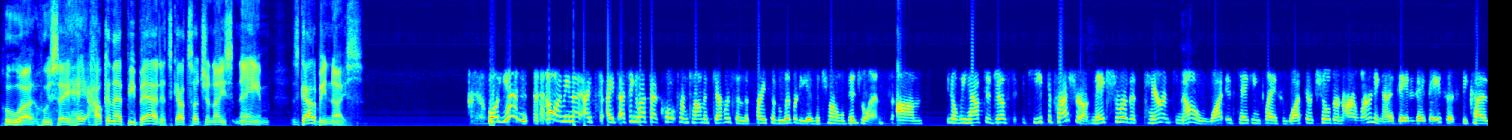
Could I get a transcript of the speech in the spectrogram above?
who, uh, who say, hey, how can that be bad? It's got such a nice name. It's got to be nice. Well, yeah, no. I mean, I, I I think about that quote from Thomas Jefferson: "The price of liberty is eternal vigilance." Um, you know, we have to just keep the pressure up, make sure that parents know what is taking place, what their children are learning on a day to day basis. Because,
